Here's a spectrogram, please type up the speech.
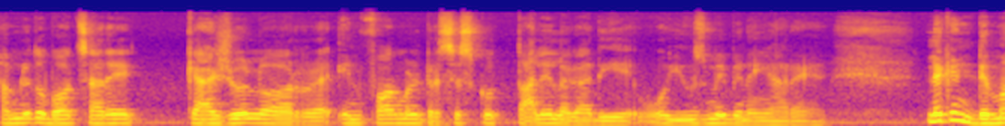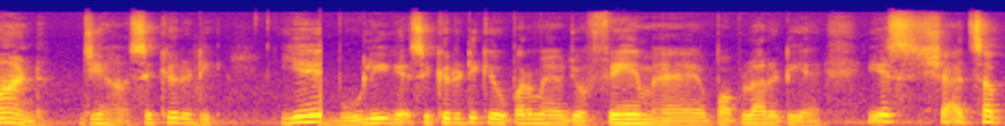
हमने तो बहुत सारे कैजुअल और इनफॉर्मल ड्रेसेस को ताले लगा दिए, वो यूज़ में भी नहीं आ रहे हैं। लेकिन डिमांड जी हाँ सिक्योरिटी ये भूली गए। सिक्योरिटी के ऊपर में जो फेम है पॉपुलैरिटी है, ये शायद सब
